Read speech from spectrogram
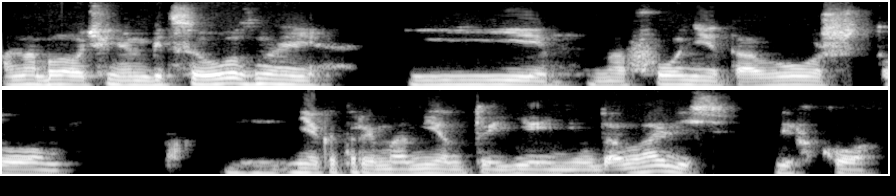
Она была очень амбициозной, и на фоне того, что некоторые моменты ей не удавались легко,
